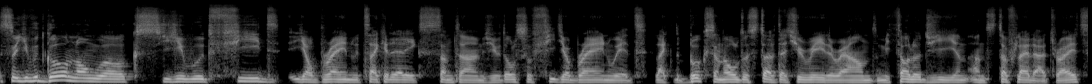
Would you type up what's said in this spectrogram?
So you would go on long walks, you would feed your brain with psychedelics sometimes. You would also feed your brain with like the books and all the stuff that you read around mythology and, and stuff like that, right?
